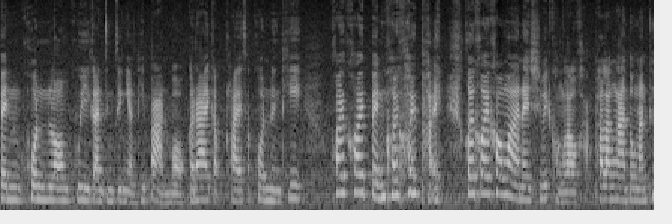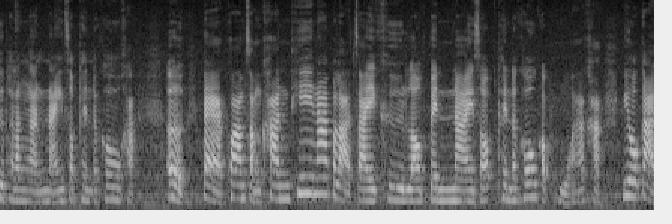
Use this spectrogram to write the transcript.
เป็นคนลองคุยกันจริง ๆ อย่างที่ป่านบอกก็ได้กับใครสักคนหนึ่งที่ ค่อยๆเป็น ค่อยๆไป ค่อยๆ เข้ามาในชีวิตของเราค่ะ พลังงานตรงนั้นคือพลังงาน Knight of Pentacle ค่ะ เออ แต่ความสำคัญที่น่าประหลาดใจคือเราเป็น Nine of Pentacle กับหัวค่ะ มีโอกาส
